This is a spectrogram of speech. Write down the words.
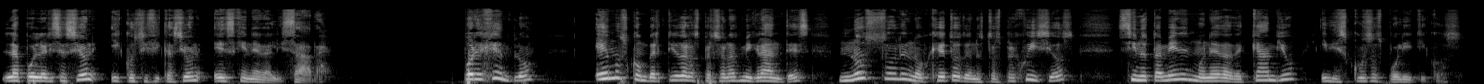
la polarización y cosificación es generalizada. Por ejemplo, hemos convertido a las personas migrantes no solo en objeto de nuestros prejuicios, sino también en moneda de cambio y discursos políticos.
